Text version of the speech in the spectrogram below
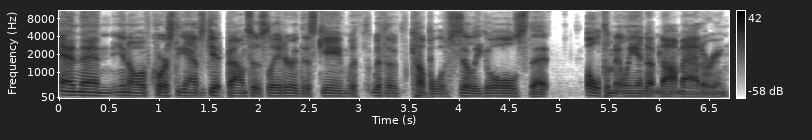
And then, you know, of course the Avs get bounces later in this game with with a couple of silly goals that ultimately end up not mattering.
